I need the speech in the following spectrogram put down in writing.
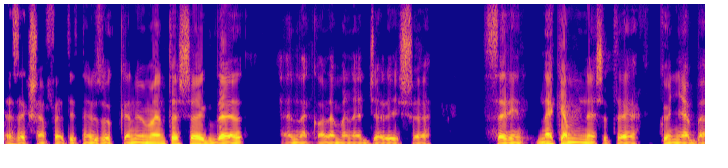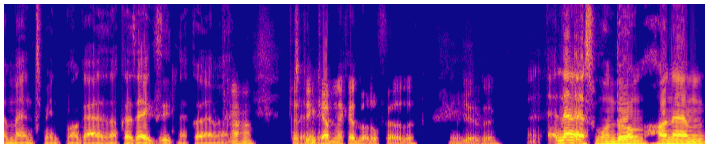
ezek sem feltétlenül zöggenőmentesek, de ennek a lemenedzselése szerint nekem minden esetre könnyebben ment, mint magának az exitnek a lemenedzselése. Tehát inkább neked való feladat, úgy érzem. Nem ezt mondom, hanem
